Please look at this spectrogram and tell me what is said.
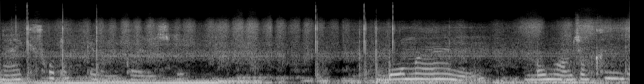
나 이렇게 소독게 망걸리지 몸은 몸은 엄청 큰데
